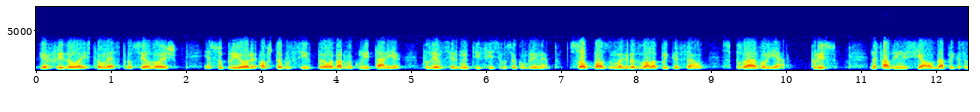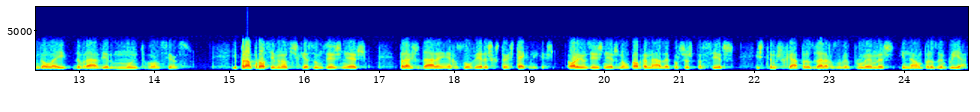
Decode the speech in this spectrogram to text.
que a referida lei estabelece para o CO2 é superior ao estabelecido pela norma comunitária, podendo ser muito difícil o seu cumprimento. Só após uma gradual aplicação se poderá avaliar. Por isso, na fase inicial da aplicação da lei, deverá haver muito bom senso. E para a próxima, não se esqueçam dos engenheiros para ajudarem a resolver as questões técnicas. A Ordem dos Engenheiros não cobra nada pelos seus pareceres e estamos cá para ajudar a resolver problemas e não para os ampliar.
